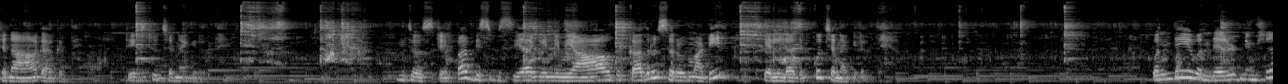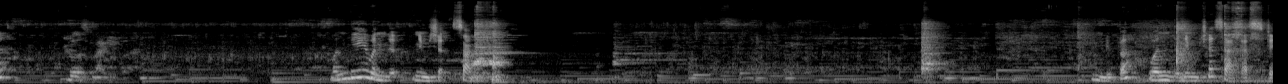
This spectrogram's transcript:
ಚೆನ್ನಾಗಾಗುತ್ತೆ. ಟೇಸ್ಟು ಚೆನ್ನಾಗಿರುತ್ತೆ. ಇದು ಅಷ್ಟೇಪ್ಪ ಬಿಸಿ ಬಿಸಿಯಾಗಿ ನೀವು ಯಾವುದಕ್ಕಾದರೂ ಸರ್ವ್ ಮಾಡಿ ಎಲ್ಲದಕ್ಕೂ ಚೆನ್ನಾಗಿರುತ್ತೆ. ಒಂದೇ ಒಂದೆರಡು ನಿಮಿಷ ಕ್ಲೋಸ್ ಮಾಡಿ. ಒಂದೇ ಒಂದು ನಿಮಿಷ, ಸಾಕು. ನೋಡಿಪ್ಪ, ಒಂದು ನಿಮಿಷ ಸಾಕಷ್ಟೇ.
